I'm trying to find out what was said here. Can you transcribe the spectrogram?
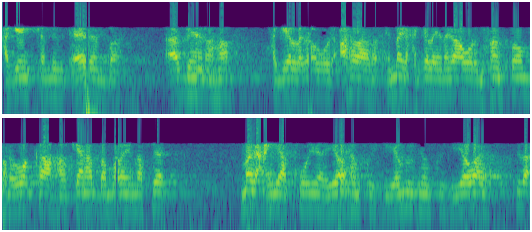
Xaggeen ka nimid aadan ba aabaheen ahaa. Xaggee laga abuuray carraada innaga xaggee laynaga abuuray maxaan soo maray? Wakaa halkeen hadda marayna see? Magacan yaa kuu yeelay yowxan ku siiya mulkan ku siiya waa sida.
